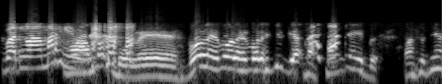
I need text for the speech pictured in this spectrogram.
buat ngelamar gimana Ngelamar boleh, boleh, boleh, boleh juga. Nah, maksudnya itu. Maksudnya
